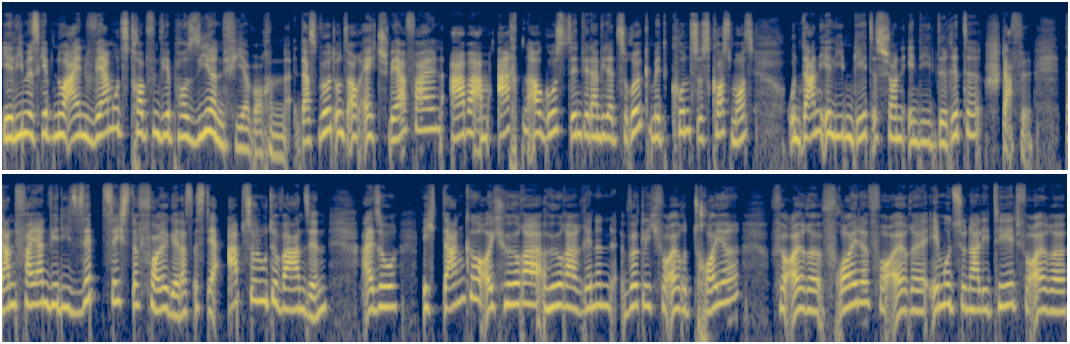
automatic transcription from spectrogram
ihr Lieben, es gibt nur einen Wermutstropfen. Wir pausieren vier Wochen. Das wird uns auch echt schwer fallen. Aber am 8. August sind wir dann wieder zurück mit Kunst des Kosmos. Und dann, ihr Lieben, geht es schon in die dritte Staffel. Dann feiern wir die 70. Folge. Das ist der absolute Wahnsinn. Also, ich danke euch Hörer, Hörerinnen wirklich für eure Treue, für eure Freude, für eure Emotionalität, für eure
